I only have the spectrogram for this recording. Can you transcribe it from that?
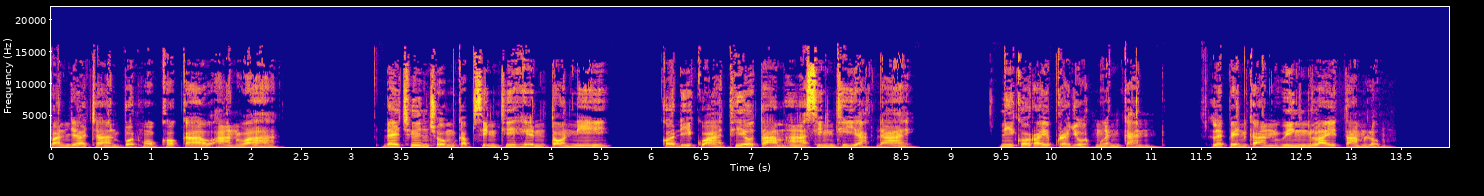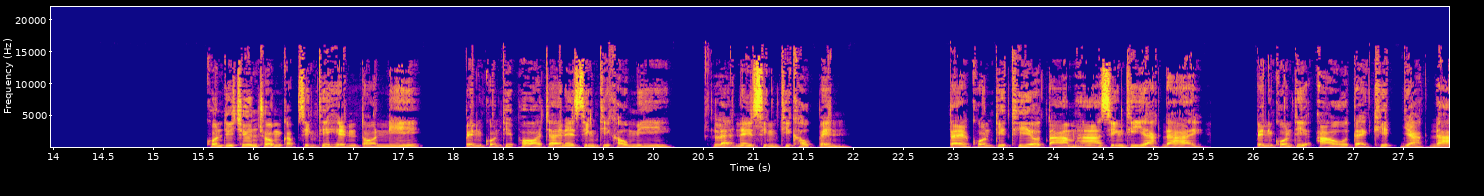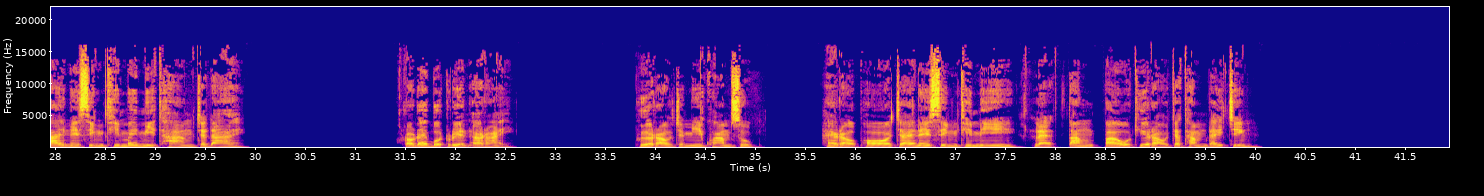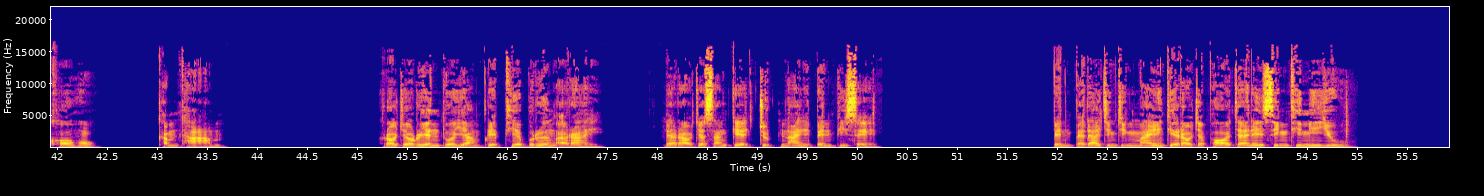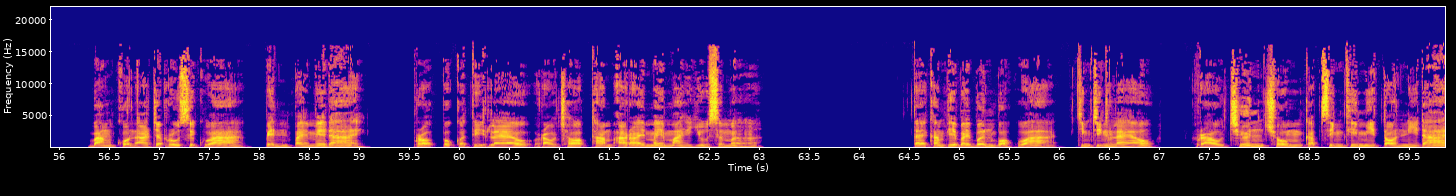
ปัญญาจารย์บท6ข้อ 9 อ่านว่า ได้ชื่นชมกับสิ่งที่เห็นตอนนี้ ก็ดีกว่าเที่ยวตามหาสิ่งที่อยากได้ นี่ก็ไร้ประโยชน์เหมือนกัน และเป็นการวิ่งไล่ตามลม คนที่ชื่นชมกับสิ่งที่เห็นตอนนี้ เป็นคนที่พอใจในสิ่งที่เขามี และในสิ่งที่เขาเป็น แต่คนที่เที่ยวตามหาสิ่งที่อยากได้ เป็นคนที่เอาแต่คิดอยากได้ในสิ่งที่ไม่มีทางจะได้ เราได้บทเรียนอะไร เพื่อเราจะมีความสุข ให้เราพอใจในสิ่งที่มีและตั้งเป้าที่เราจะทำได้จริง ข้อ 6. คำถาม เราจะเรียนตัวอย่างเปรียบเทียบเรื่องอะไร และเราจะสังเกตจุดไหนเป็นพิเศษ เป็นไปได้จริงๆไหมที่เราจะพอใจในสิ่งที่มีอยู่ บางคนอาจจะรู้สึกว่าเป็นไปไม่ได้ เพราะปกติแล้วเราชอบทำอะไรใหม่ ๆ อยู่เสมอ แต่คัมภีร์ไบเบิลบอกว่า จริง ๆ แล้ว เราชื่นชมกับสิ่งที่มีตอนนี้ได้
